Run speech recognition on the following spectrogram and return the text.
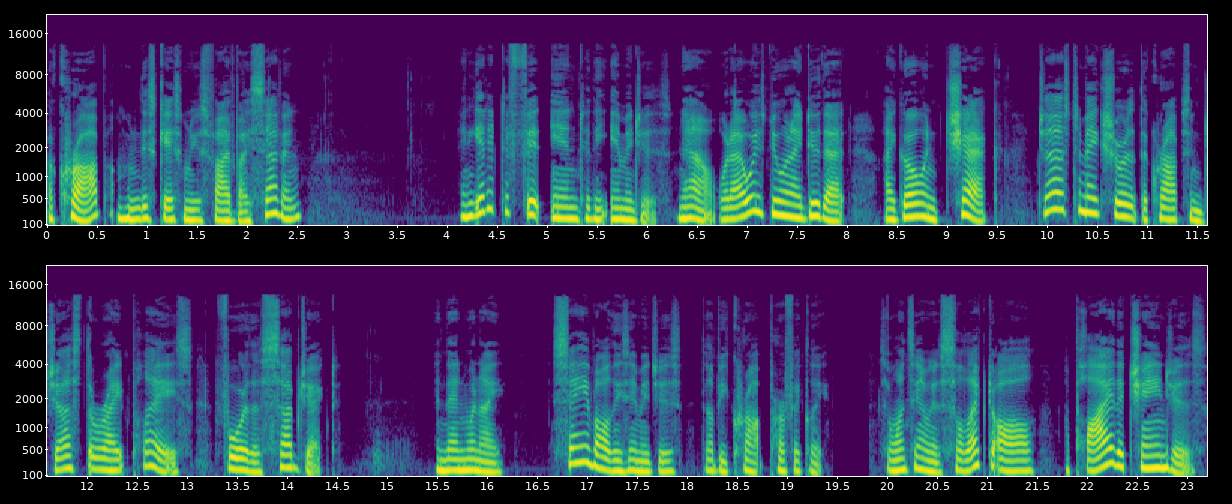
a crop. In this case, I'm going to use 5 by 7 and get it to fit into the images. Now, what I always do when I do that, I go and check just to make sure that the crop's in just the right place for the subject. And then when I save all these images, they'll be cropped perfectly. So once again, I'm going to select all, apply the changes,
